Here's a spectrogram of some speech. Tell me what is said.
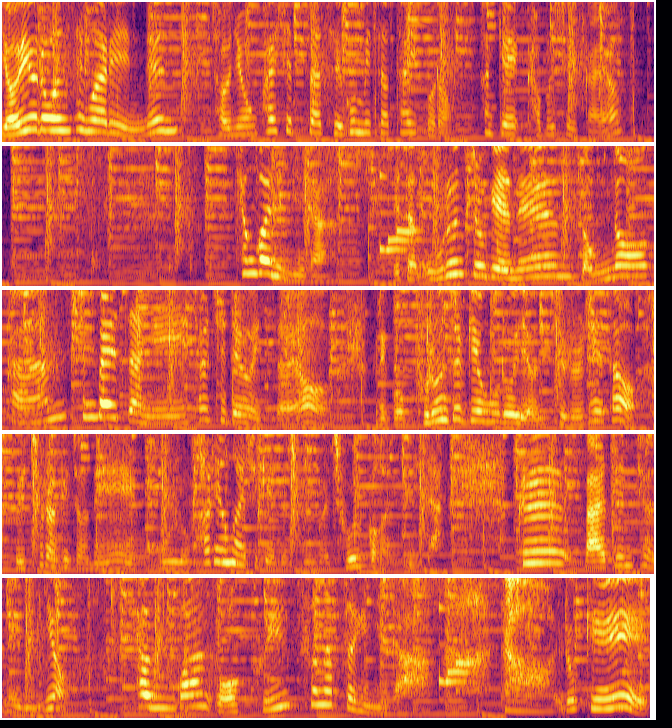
여유로운 생활이 있는 전용 84제곱미터 타입으로 함께 가보실까요? 현관입니다. 일단 오른쪽에는 넉넉한 신발장이 설치되어 있어요. 그리고 브론즈경으로 연출을 해서 외출하기 전에 거울로 활용하시기에도 정말 좋을 것 같습니다. 그 맞은편에는요, 현관 워크인 수납장입니다. 자, 이렇게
